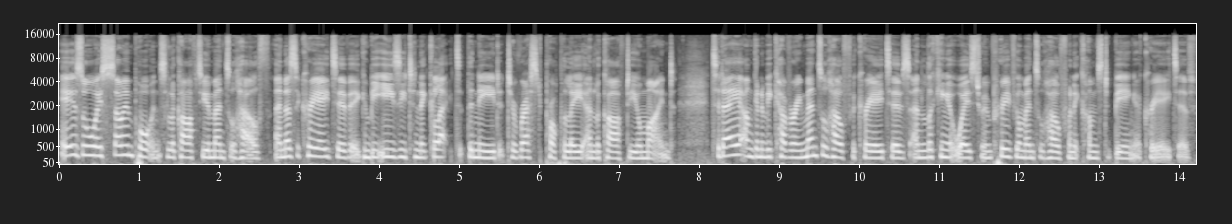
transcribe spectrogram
It is always so important to look after your mental health, and as a creative, it can be easy to neglect the need to rest properly and look after your mind. Today I'm going to be covering mental health for creatives and looking at ways to improve your mental health when it comes to being a creative.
